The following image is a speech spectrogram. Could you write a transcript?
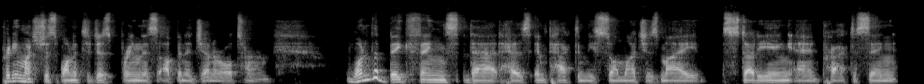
pretty much just wanted to just bring this up in a general term. One of the big things that has impacted me so much is my studying and practicing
